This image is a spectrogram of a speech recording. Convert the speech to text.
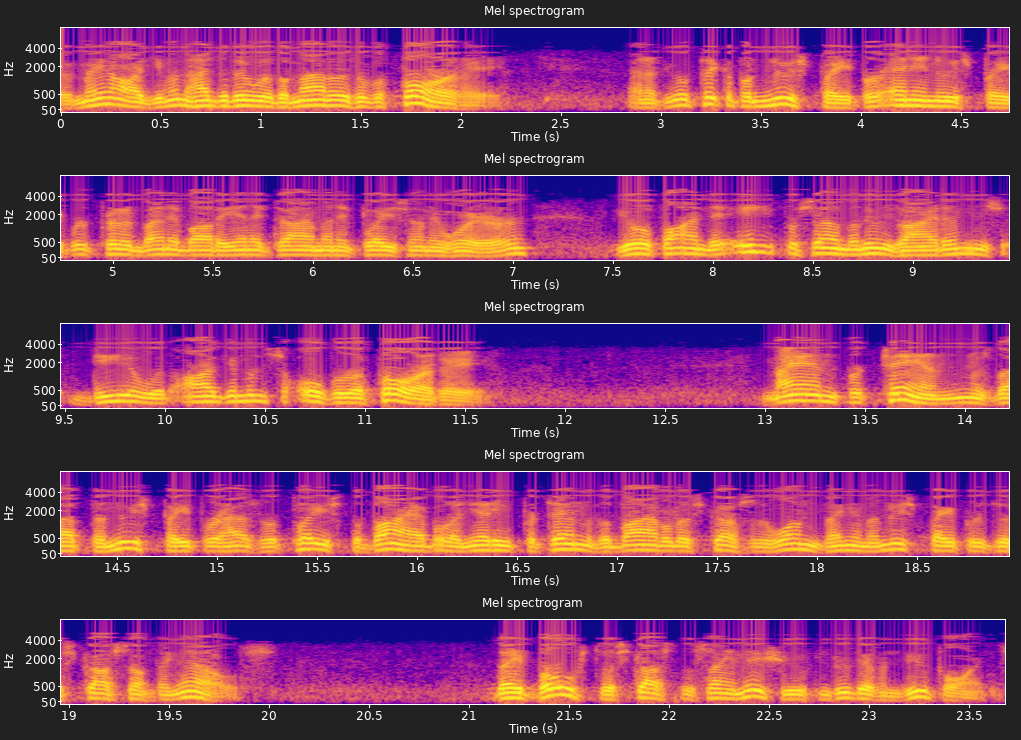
The main argument had to do with the matters of authority. And if you'll pick up a newspaper, any newspaper, printed by anybody, anytime, any place, anywhere, you'll find that 80% of the news items deal with arguments over authority. Man pretends that the newspaper has replaced the Bible, and yet he pretends the Bible discusses one thing and the newspapers discuss something else. They both discuss the same issue from two different viewpoints.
